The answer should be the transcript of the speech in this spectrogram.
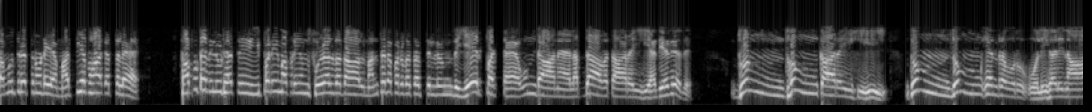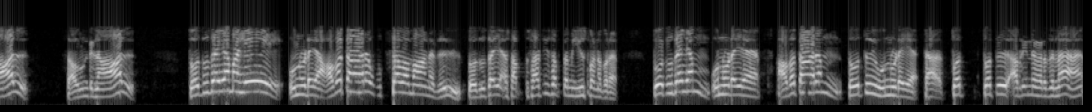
சமுத்திரத்தினுடைய மத்திய பாகத்துல ஸ்தபுட விலுடத்து இப்படியும் அப்படியும் சுழல்வதால் மந்தர பர்வதத்திலிருந்து ஏற்பட்ட உண்டான லப்தாவதாரைகி அது எது அது? துன் துங்காரைஹி தும் தும் என்ற ஒரு ஒலிகளினால் சவுண்டினால் தொதுதயமகே உன்னுடைய அவதார உற்சவமானது தொதுதய சப்- சதி சப்தமி யூஸ் பண்ண போறார். தொதுதயம் உன்னுடைய அவதாரம் தொத்து உன்னுடைய தொத்து அப்படின்னு வருதுன்னா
